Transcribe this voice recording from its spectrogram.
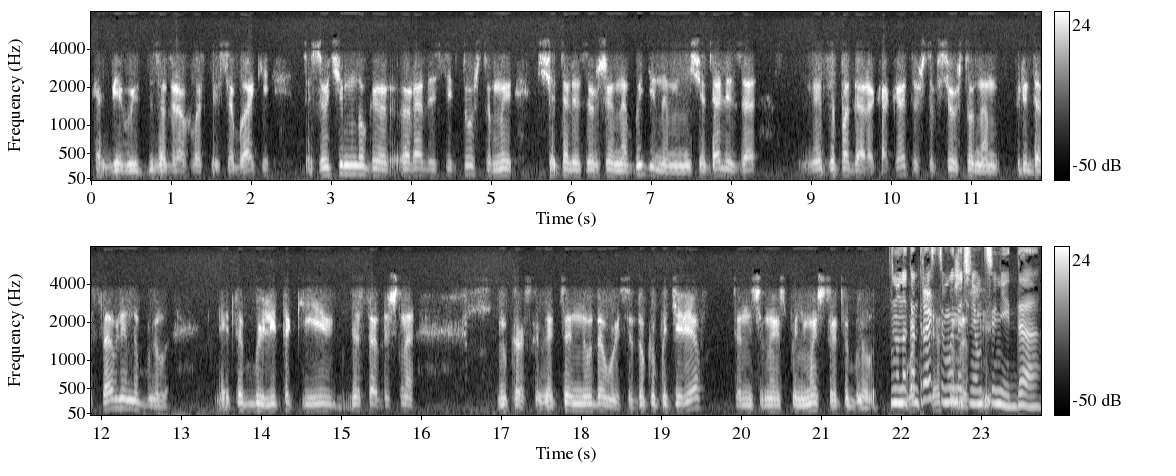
как бегают задрав хвосты собаки. То есть очень много радости то, что мы считали совершенно обыденным и не считали за, за подарок. Оказывается, что все, что нам предоставлено было, это были такие достаточно, ну как сказать, ценные удовольствия. Только потеряв, ты начинаешь понимать, что это было. Ну, на Вот контрасте мы нас начнем есть- ценить, да,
